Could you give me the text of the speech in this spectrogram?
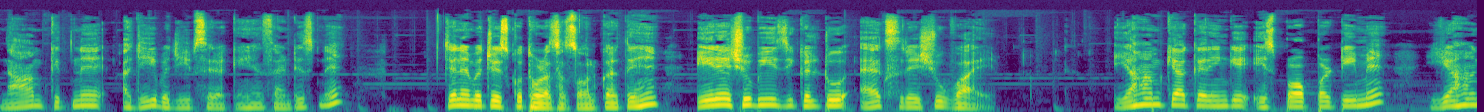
नाम कितने अजीब अजीब से रखे हैं साइंटिस्ट ने। चलें बच्चों, इसको थोड़ा सा सॉल्व करते हैं। A ratio B is equal to X ratio Y यहाँ हम क्या करेंगे? इस प्रॉपर्टी में यहाँ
